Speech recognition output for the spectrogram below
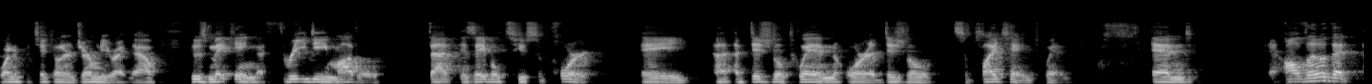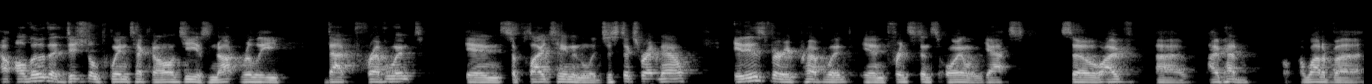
one in particular in Germany right now who's making a 3D model that is able to support a a digital twin or a digital supply chain twin. And although that although the digital twin technology is not really that prevalent in supply chain and logistics right now, it is very prevalent in, for instance, oil and gas. So I've uh, I've had a lot of uh,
